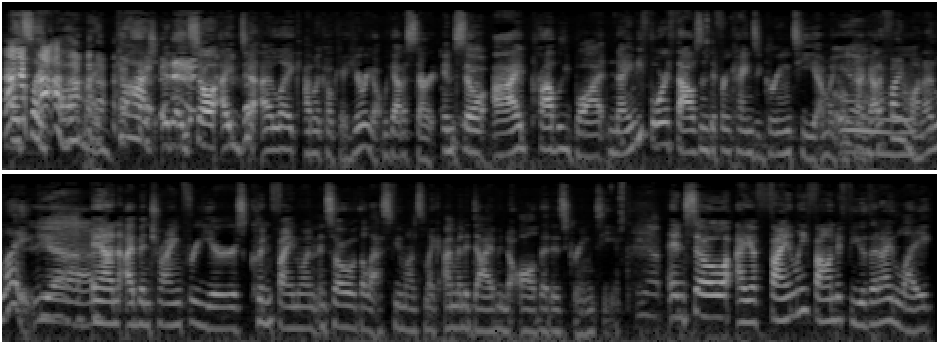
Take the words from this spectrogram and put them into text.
it's like oh my gosh and, and so i did i like i'm like okay here we go we gotta start and so i probably bought 94000 different kinds of green tea i'm like okay i gotta find one i like Yeah. and I've been trying for years, couldn't find one. And so the last few months, I'm like, I'm going to dive into all that is green tea. Yep. And so I have finally found a few that I like.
